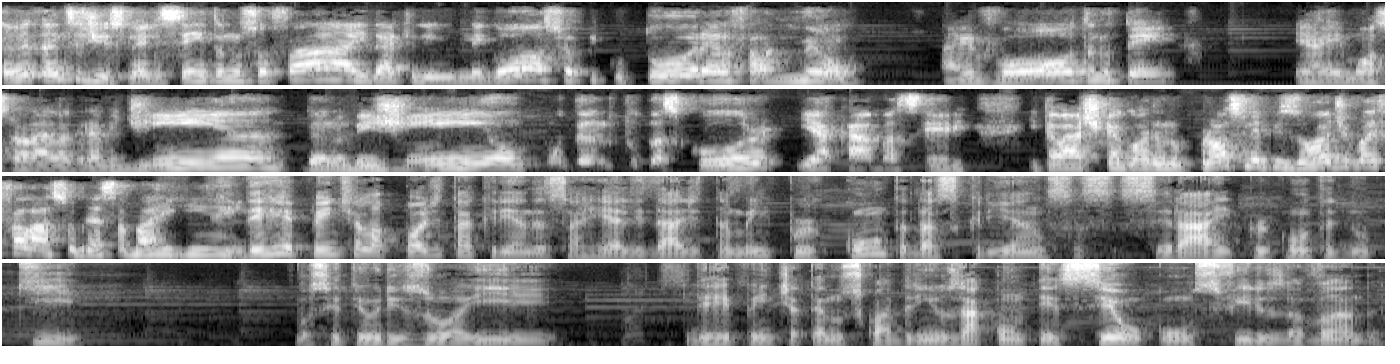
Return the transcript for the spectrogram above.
an- antes disso, né, ele senta no sofá e dá aquele negócio, apicultora, ela fala, não. Aí volta no tempo, e aí mostra lá ela gravidinha, dando um beijinho, mudando tudo as cores, e acaba a série. Então acho que agora no próximo episódio vai falar sobre essa barriguinha aí. De repente ela pode estar criando essa realidade também por conta das crianças, será? E por conta do que você teorizou aí, que de repente até nos quadrinhos aconteceu com os filhos da Wanda?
